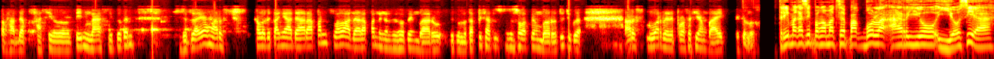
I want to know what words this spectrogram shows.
terhadap hasil timnas itu kan Maksud saya harus kalau ditanya ada harapan selalu ada harapan dengan sesuatu yang baru gitu loh. Tapi satu sesuatu yang baru itu juga harus keluar dari proses yang baik gitu loh. Terima kasih pengamat sepak bola Aryo Yosia.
